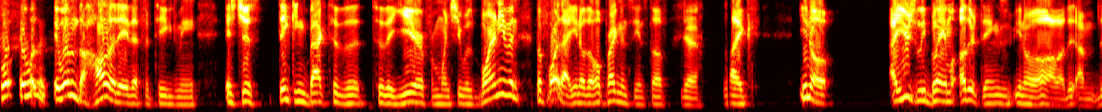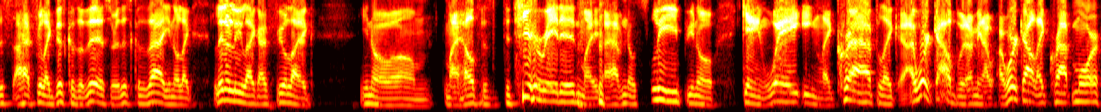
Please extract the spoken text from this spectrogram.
Well, it wasn't. It wasn't the holiday that fatigued me. It's just thinking back to the to the year from when she was born, and even before that. You know, the whole pregnancy and stuff. yeah Like, you know, I usually blame other things. You know, oh, I'm this. I feel like this because of this or this because of that. You know, like literally, like I feel like, you know, um, my health is deteriorated. My I have no sleep. You know, gain weight, eating like crap. Like I work out, but I mean, I, I work out like crap more.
